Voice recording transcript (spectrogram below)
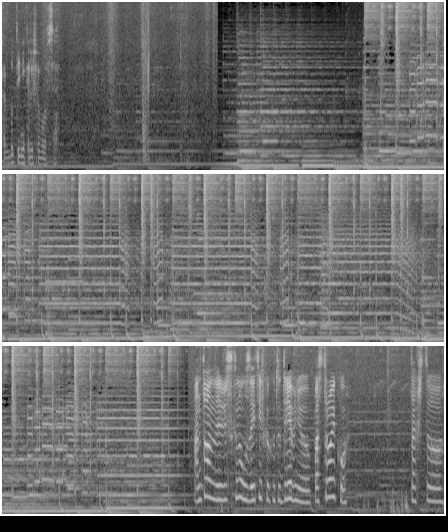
как будто и не крыша вовсе. Антон рискнул зайти в какую-то древнюю постройку. Так что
